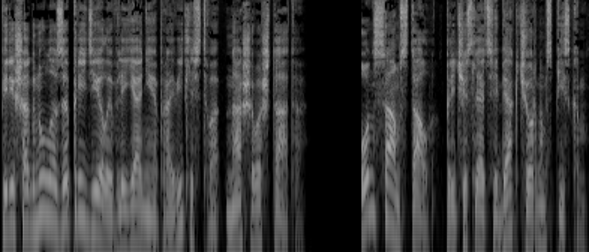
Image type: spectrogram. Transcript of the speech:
перешагнуло за пределы влияния правительства нашего штата он сам стал причислять себя к черным спискам.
